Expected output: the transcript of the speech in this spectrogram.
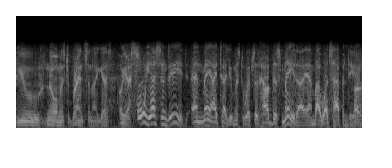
you? You know Mr. Branson, I guess. Oh, yes. Oh, yes, indeed. And may I tell you, Mr. Whipsit, how dismayed I am by what's happened here. Oh,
